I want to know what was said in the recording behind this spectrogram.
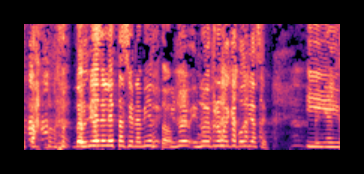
Dormía en el estacionamiento. y no, es- y no es broma que podría ser. Y,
